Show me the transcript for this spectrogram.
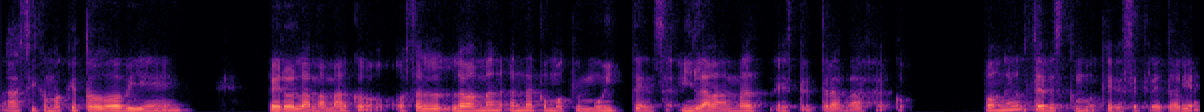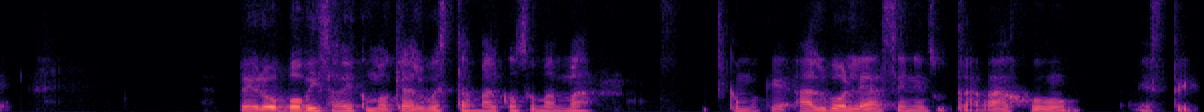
así como que todo bien, pero la mamá, o sea, la mamá anda como que muy tensa y la mamá este, trabaja, con, pongan ustedes como que de secretaria, pero Bobby sabe como que algo está mal con su mamá, como que algo le hacen en su trabajo, este,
